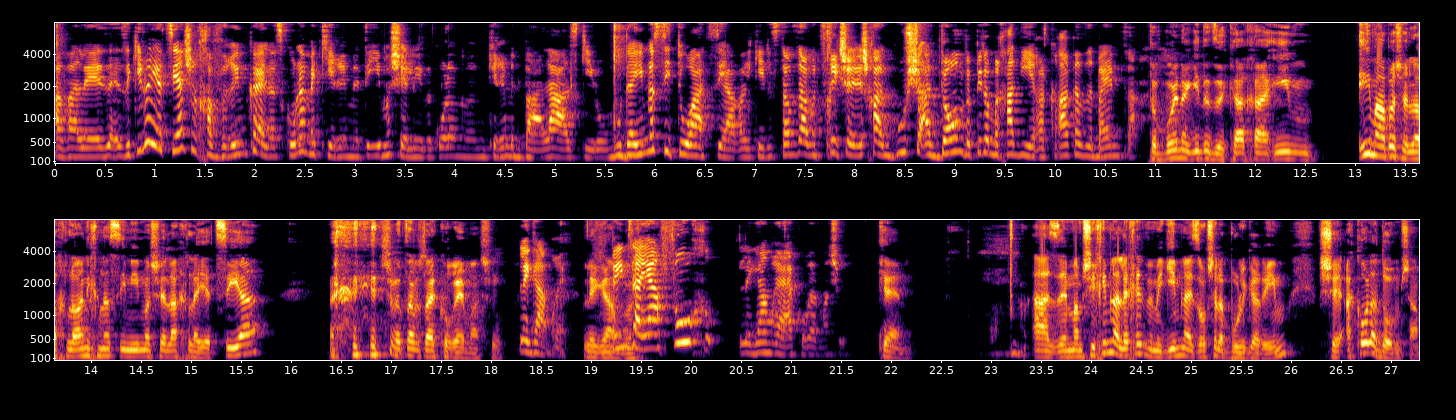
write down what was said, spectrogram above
אבל אה, זה, זה כאילו יציע של חברים כאלה אז כולם מכירים את אימא שלי וכולם מכירים את בעלה אז כאילו מודעים לסיטואציה אבל כאילו סתם זה המצחיק שיש לך גוש אדום ופתאום אחד ירקרק כזה באמצע. טוב בואי נגיד את זה ככה אם אם אבא שלך לא נכנס עם אמא שלך ליציע יש מצב שהיה קורה משהו לגמרי. לגמרי. ואם זה היה הפוך לגמרי היה קורה משהו. כן. אז הם ממשיכים ללכת ומגיעים לאזור של הבולגרים שהכל אדום שם.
